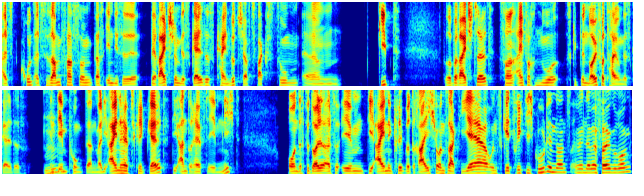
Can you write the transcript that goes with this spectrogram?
als Grund, als Zusammenfassung, dass eben diese Bereitstellung des Geldes kein Wirtschaftswachstum ähm, gibt oder bereitstellt, sondern einfach nur, es gibt eine Neuverteilung des Geldes mhm. in dem Punkt dann, weil die eine Hälfte kriegt Geld, die andere Hälfte eben nicht. Und das bedeutet also eben, die eine wird reicher und sagt, yeah, uns geht's richtig gut in, uns, in der Bevölkerung.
